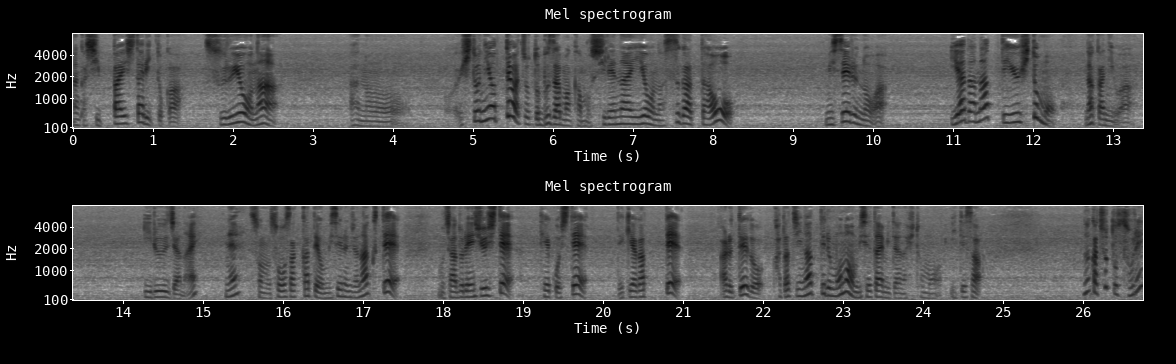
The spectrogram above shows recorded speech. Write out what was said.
なんか失敗したりとかするようなあの人によってはちょっと無様かもしれないような姿を見せるのは嫌だなっていう人も中にはいるじゃない？ね？その創作過程を見せるんじゃなくてもうちゃんと練習して稽古して出来上がってある程度形になってるものを見せたいみたいな人もいてさなんかちょっとそれに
